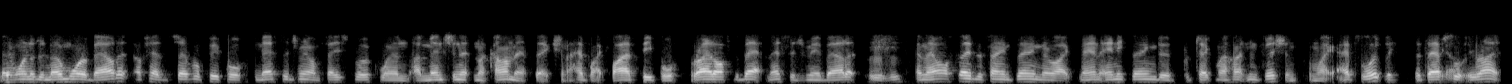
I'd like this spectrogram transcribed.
They wanted to know more about it. I've had several people message me on Facebook when I mention it in the comment section. I had like five people right off the bat message me about it, mm-hmm. and they all say the same thing. They're like, "Man, anything to protect my hunting and fishing." I'm like, "Absolutely, that's absolutely yeah. right."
